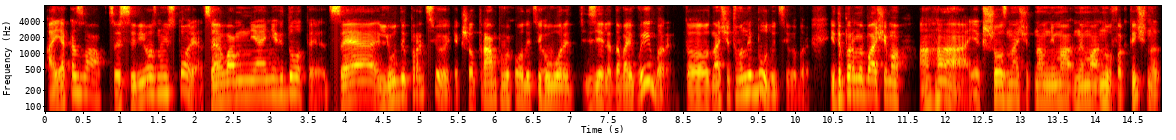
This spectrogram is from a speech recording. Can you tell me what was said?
А я казав, це серйозна історія. Це вам не анекдоти. Це люди працюють. Якщо Трамп виходить і говорить Зеля, давай вибори, то значить вони будуть ці вибори. І тепер ми бачимо: ага, якщо значить нам нема, нема ну фактично,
